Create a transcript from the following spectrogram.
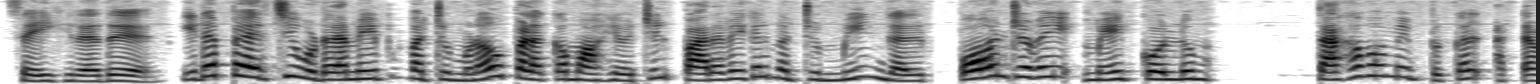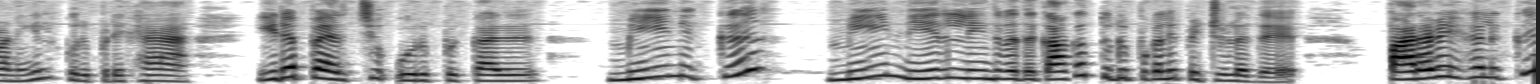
செய்கிறது. இடப்பெயர்ச்சி உடலமைப்பு மற்றும் உணவு பழக்கம் ஆகியவற்றில் பறவைகள் மற்றும் மீன்கள் போன்றவை மேற்கொள்ளும் தகவமைப்புகள் அட்டவணையில் குறிப்பிடுக. இடப்பெயர்ச்சி உறுப்புகள் மீனுக்கு மீன் நீரில் நீந்துவதற்காக துடுப்புகளை பெற்றுள்ளது. பறவைகளுக்கு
